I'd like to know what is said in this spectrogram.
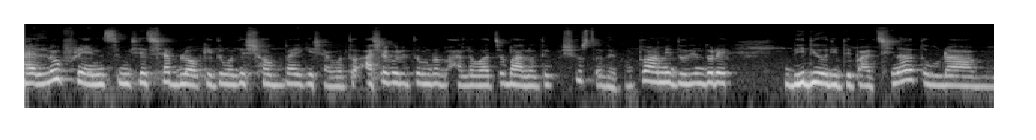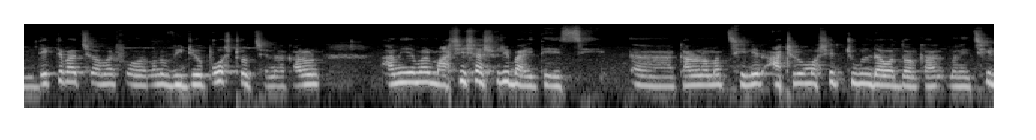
হ্যালো ফ্রেন্ডস, মিসেস শাহ ব্লগে তোমাদের সবাইকে স্বাগত। আশা করি তোমরা ভালো আছো, ভালো থেকো, সুস্থ থেকো। তো আমি দুদিন ধরে ভিডিও দিতে পারছি না। তোমরা দেখতে পাচ্ছ আমার কোনো ভিডিও পোস্ট হচ্ছে না। কারণ আমি আমার মাসির শাশুড়ি বাড়িতে এসেছি। কারণ আমার ছেলের আঠেরো মাসের চুল দেওয়ার দরকার মানে ছিল,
